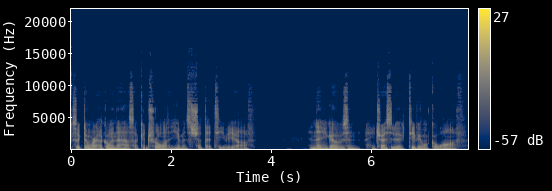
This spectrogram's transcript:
He's like, don't worry, I'll go in the house, I'll control it. Humans shut that TV off. And then he goes and he tries to do it, TV won't go off.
